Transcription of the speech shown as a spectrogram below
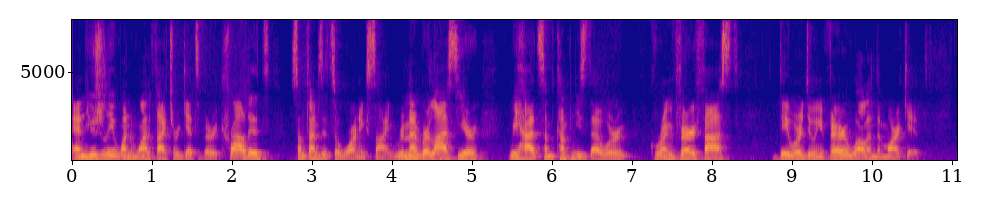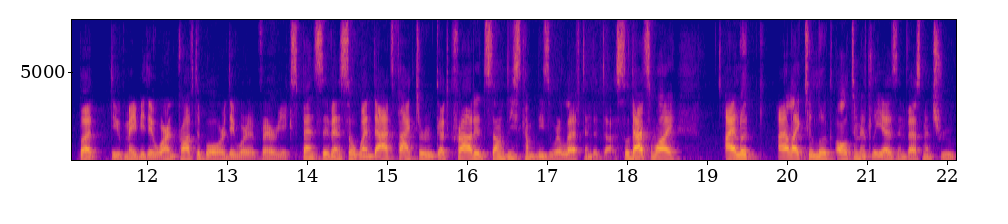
And usually, when one factor gets very crowded, sometimes it's a warning sign. Remember last year, we had some companies that were growing very fast. They were doing very well in the market, but they, maybe they weren't profitable or they were very expensive. And so when that factor got crowded, some of these companies were left in the dust. So that's why I look I like to look ultimately as investment through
